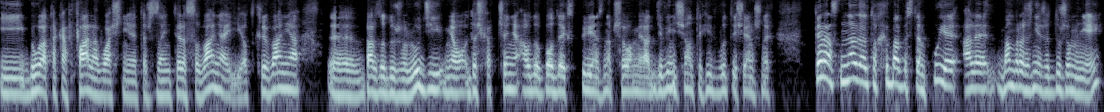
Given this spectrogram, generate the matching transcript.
i była taka fala właśnie też zainteresowania i odkrywania. E, bardzo dużo ludzi miało doświadczenia audio body experience na przełomie lat 90. i 2000. Teraz nadal to chyba występuje, ale mam wrażenie, że dużo mniej.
